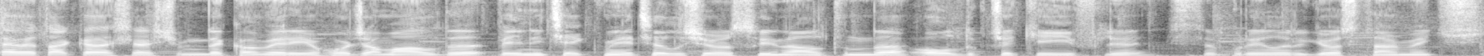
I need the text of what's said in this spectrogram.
Evet arkadaşlar şimdi de kamerayı hocam aldı. Beni çekmeye çalışıyor suyun altında. Oldukça keyifli. Size buraları göstermek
